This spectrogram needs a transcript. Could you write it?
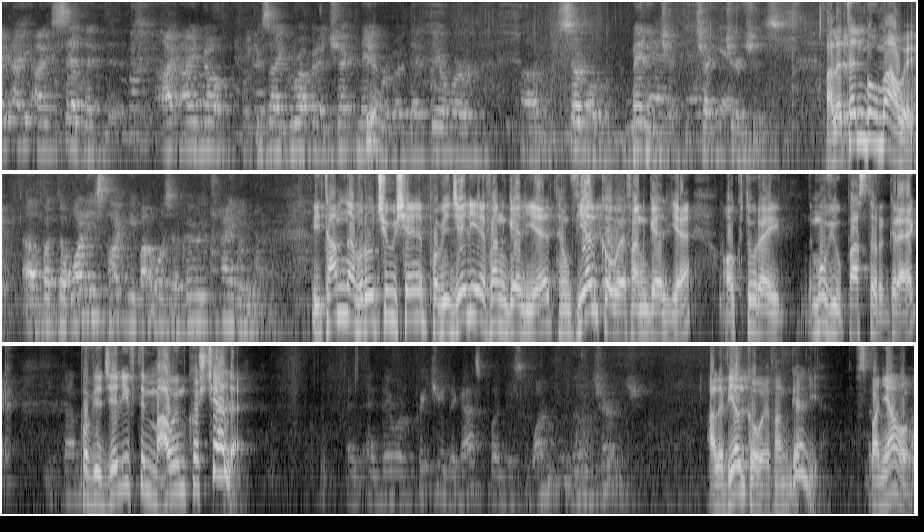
I- I, I said that, I, I know, because I grew up in a Czech neighborhood, that there were uh, several, many Czech, Czech churches. Ale ten był mały. I tam nawrócił się, powiedzieli Ewangelię, tę wielką Ewangelię, o której mówił pastor Greg, powiedzieli w tym małym kościele. Ale wielką Ewangelię, wspaniałą.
